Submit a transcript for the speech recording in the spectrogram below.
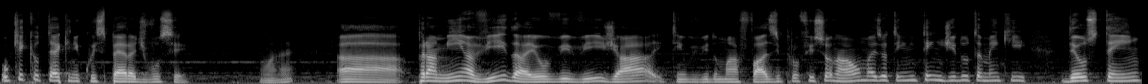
o que, que o técnico espera de você? Não é? Ah, para mim, a vida, eu vivi já, tenho vivido uma fase profissional, mas eu tenho entendido também que Deus tem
